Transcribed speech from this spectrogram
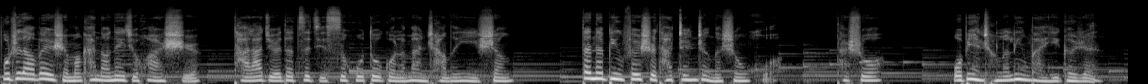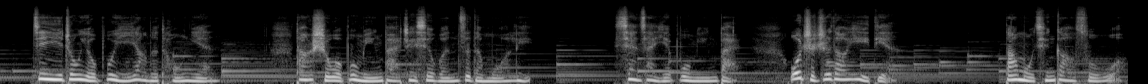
不知道为什么，看到那句话时，塔拉觉得自己似乎度过了漫长的一生，但那并非是他真正的生活。他说：“我变成了另外一个人，记忆中有不一样的童年。当时我不明白这些文字的魔力，现在也不明白。我只知道一点：当母亲告诉我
